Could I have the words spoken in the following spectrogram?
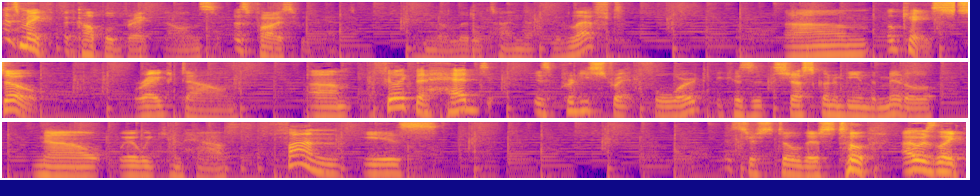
let's make a couple breakdowns as far as we get in the little time that we've left. Um, okay, so breakdown. Um, I feel like the head is pretty straightforward because it's just going to be in the middle. Now, where we can have fun is. There's still, there's still. I was like,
